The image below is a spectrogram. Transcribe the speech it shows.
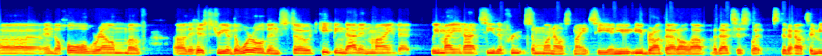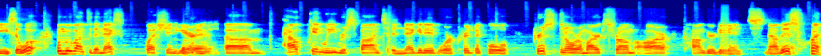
uh, in the whole realm of uh, the history of the world. And so, keeping that in mind, that we might not see the fruit someone else might see. And you, you brought that all out, but that's just what stood out to me. So we'll, we'll move on to the next question here. Okay. Um, how can we respond to negative or critical personal remarks from our congregants? Now, this one,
